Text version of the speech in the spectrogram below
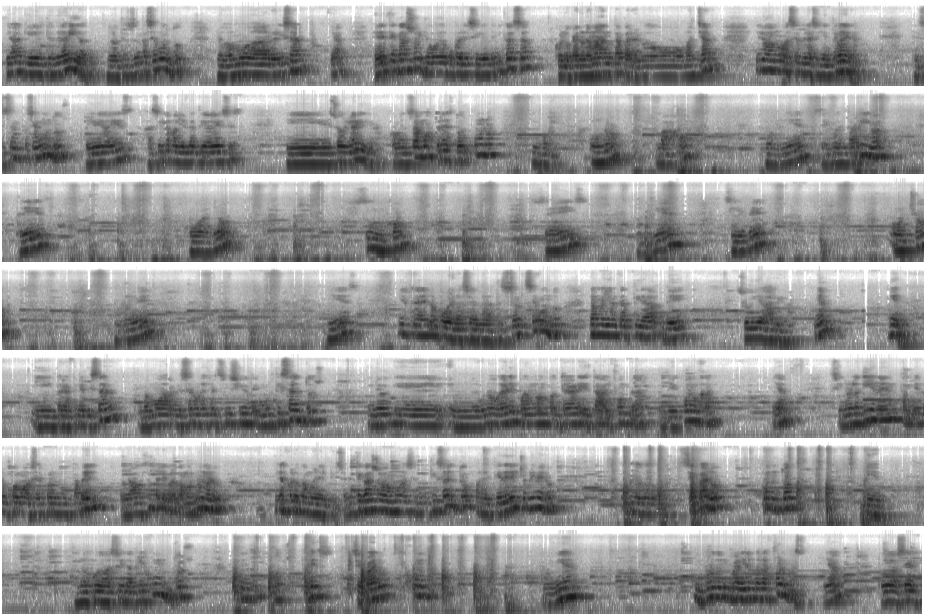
ya que el test de la vida, durante 60 segundos, lo vamos a realizar, ¿ya? En este caso yo voy a ocupar el sillón de mi casa, colocar una manta para no manchar y lo vamos a hacer de la siguiente manera. En 60 segundos la idea es hacer la mayor cantidad de veces eh, sobre la línea. Comenzamos 3, 2, 1 y voy. 1, bajo, muy bien, se cuenta arriba, 3, 4, 5, 6, muy bien, 7, 8, 9, 10 y ustedes lo pueden hacer durante 60 segundos la mayor cantidad de subidas arriba. ¿Bien? Bien. Y para finalizar vamos a realizar un ejercicio de multisaltos Creo que en algunos hogares podemos encontrar esta alfombra de esponja, ¿ya? Si no la tienen, también lo podemos hacer con un papel, con una hojita, le colocamos números y las colocamos en el piso. En este caso vamos a hacer un salto con el pie derecho primero, uno separo, junto, bien. Lo puedo hacer a pie juntos, uno, dos, tres, separo, junto, muy bien. Y puedo ir variando las formas, ¿ya? Puedo hacer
